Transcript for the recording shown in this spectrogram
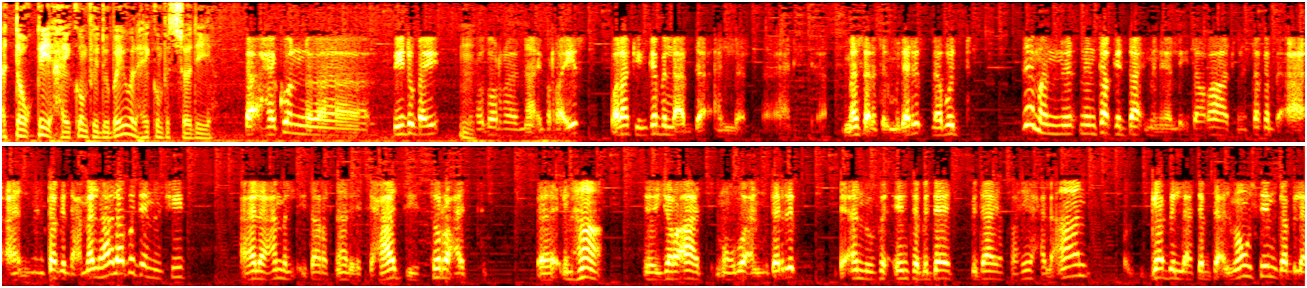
التوقيع حيكون في دبي ولا حيكون في السعودية؟ لا حيكون آه، في دبي حضور نائب الرئيس. ولكن قبل لا أبدأ يعني مسألة المدرب لابد زي ما ننتقد دائما الإدارات وننتقد ننتقد عملها. لابد أن نشيد على عمل إدارة نادي الاتحاد في سرعة آه، إنهاء إجراءات موضوع المدرب. لأنه أنت بديت بداية صحيحة الآن. قبل لا تبدأ الموسم قبل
